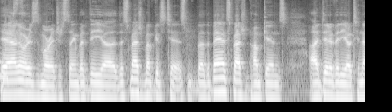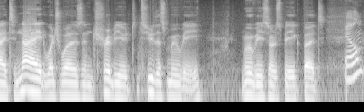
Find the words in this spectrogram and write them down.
Yeah, I know this is more interesting, but the uh, the Smashing Pumpkins, t- uh, the band Smashing Pumpkins, uh, did a video tonight tonight, which was in tribute to this movie, movie so to speak. But Film?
